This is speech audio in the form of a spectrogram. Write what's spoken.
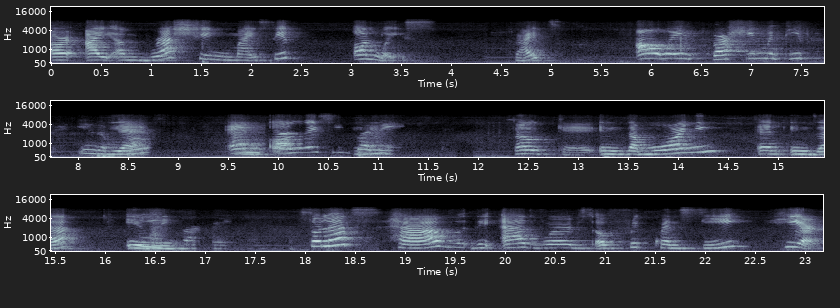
or I am brushing my teeth always. Right? Always brushing my teeth in the Yes. morning and always. In the evening. Okay, in the morning and in the evening. Evening. So let's have the adverbs of frequency here.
